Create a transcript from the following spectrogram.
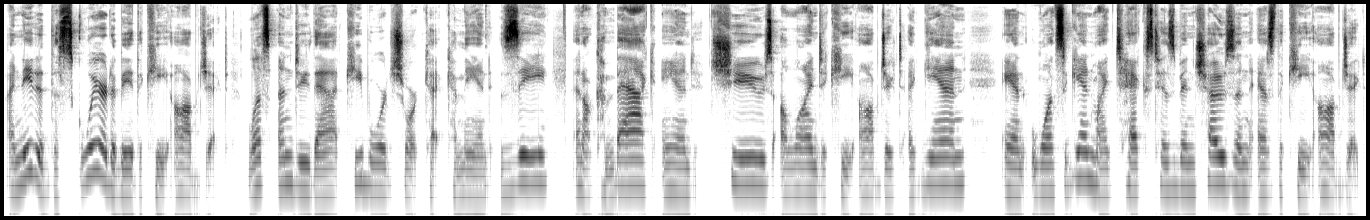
I needed the square to be the key object. Let's undo that. Keyboard shortcut Command Z, and I'll come back and choose Align to Key Object again. And once again, my text has been chosen as the key object.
